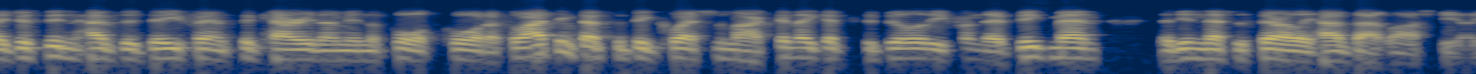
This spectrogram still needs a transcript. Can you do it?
They just didn't have the defense to carry them in the fourth quarter. So I think that's the big question mark. Can they get stability from their big men? They didn't necessarily have that last year.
